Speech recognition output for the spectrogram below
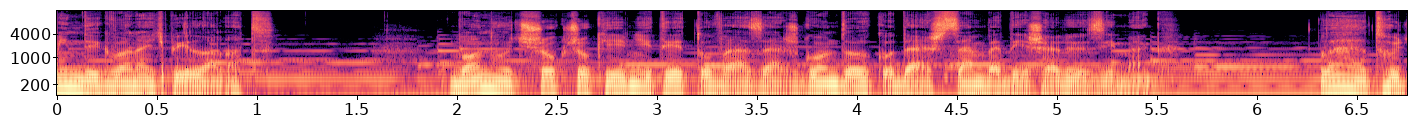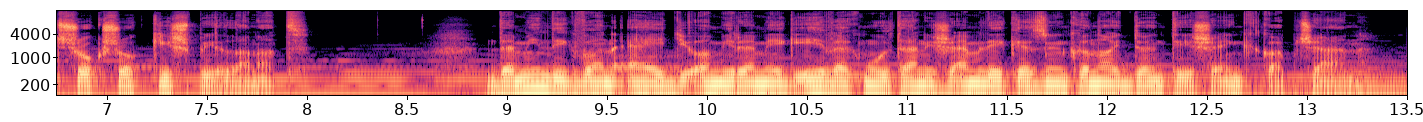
Mindig van egy pillanat. Van, hogy sok-sok évnyi tétovázás, gondolkodás, szenvedés előzi meg. Lehet, hogy sok-sok kis pillanat. De mindig van egy, amire még évek múltán is emlékezünk a nagy döntéseink kapcsán.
